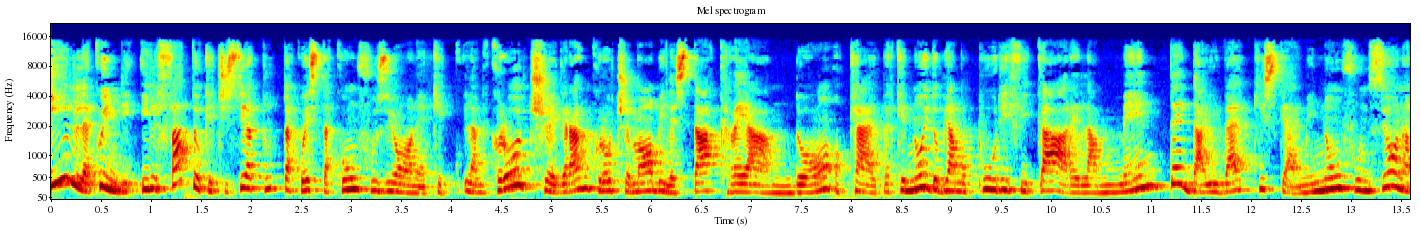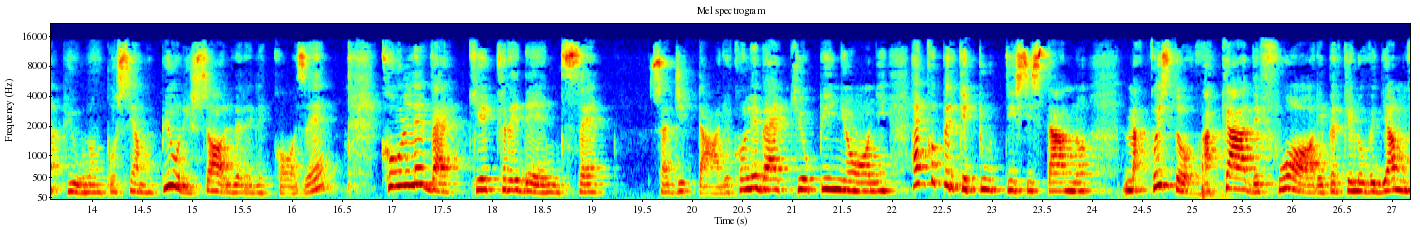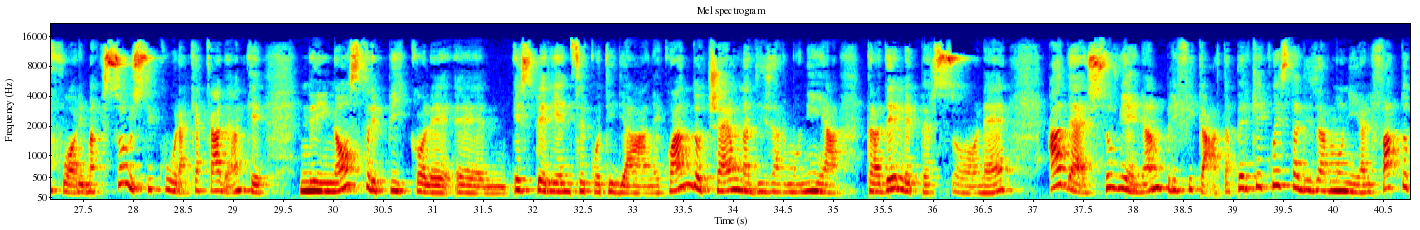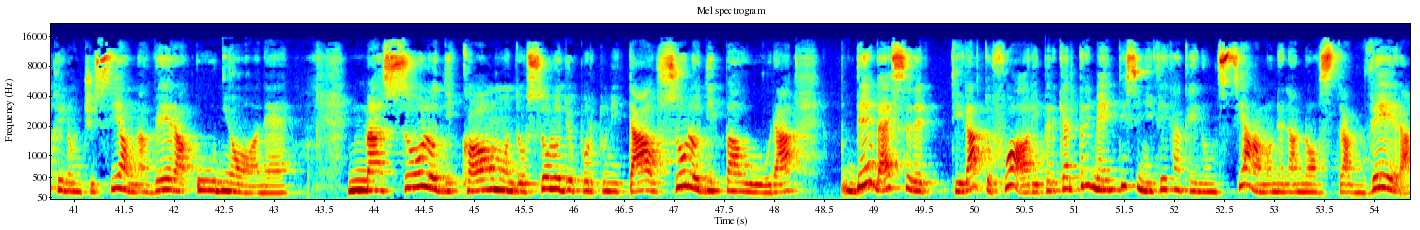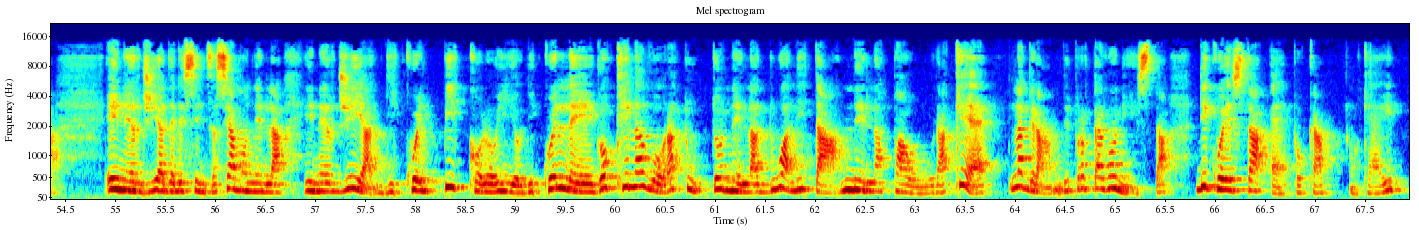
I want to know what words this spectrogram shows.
Il, quindi il fatto che ci sia tutta questa confusione che la croce, gran croce mobile sta creando, ok? Perché noi dobbiamo purificare la mente dai vecchi schemi, non funziona più, non possiamo più risolvere le cose con le vecchie credenze. Sagittario, con le vecchie opinioni. Ecco perché tutti si stanno, ma questo accade fuori, perché lo vediamo fuori, ma sono sicura che accade anche nelle nostre piccole eh, esperienze quotidiane. Quando c'è una disarmonia tra delle persone, adesso viene amplificata perché questa disarmonia, il fatto che non ci sia una vera unione, ma solo di comodo, solo di opportunità o solo di paura, deve essere tirato fuori perché altrimenti significa che non siamo nella nostra vera energia dell'essenza, siamo nella energia di quel piccolo io, di quell'ego che lavora tutto nella dualità, nella paura, che è la grande protagonista di questa epoca, ok?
